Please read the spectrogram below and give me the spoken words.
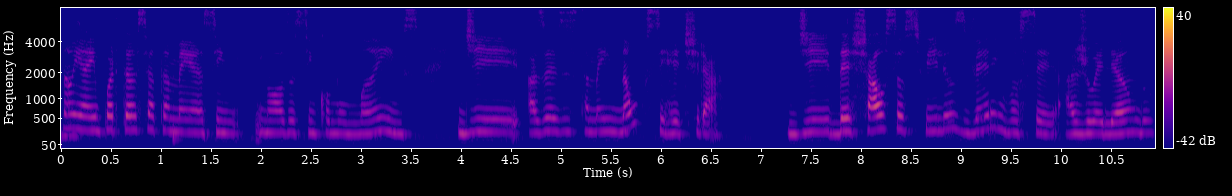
Não, e a importância também, assim, nós, assim, como mães, de, às vezes, também não se retirar. De deixar os seus filhos verem você ajoelhando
